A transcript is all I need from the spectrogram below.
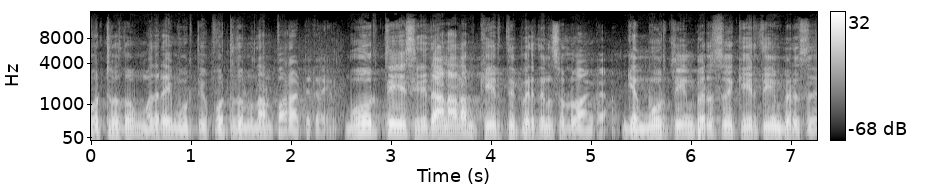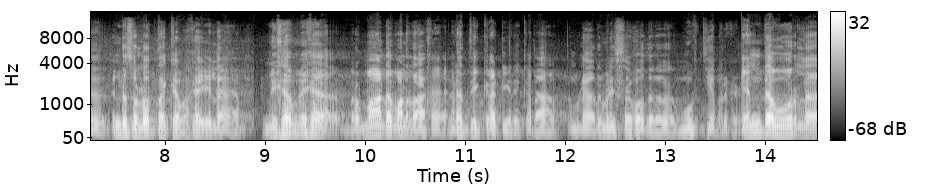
போற்றுதும் மதுரை மூர்த்தி போற்றுதும் தான் பாராட்டுகிறேன். மூர்த்தி சிறிதானாலும் கீர்த்தி பெரிதுன்னு சொல்லுவாங்க. இங்க மூர்த்தியும் பெருசு கீர்த்தியும் பெருசு என்று சொல்லத்தக்க வகையில் மிக மிக பிரம்மாண்டமானதாக நடத்தி காட்டியிருக்கிறார் நம்முடைய அருமை சகோதரர் மூர்த்தி அவர்கள். எந்த ஊர்ல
